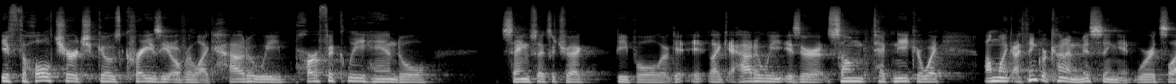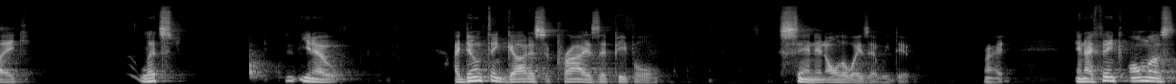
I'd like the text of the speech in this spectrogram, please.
if the whole church goes crazy over, like, how do we perfectly handle same sex attract people or get it, like, how do we, is there some technique or way? I'm like, I think we're kind of missing it where it's like, let's you know, I don't think God is surprised that people sin in all the ways that we do, right? And I think almost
